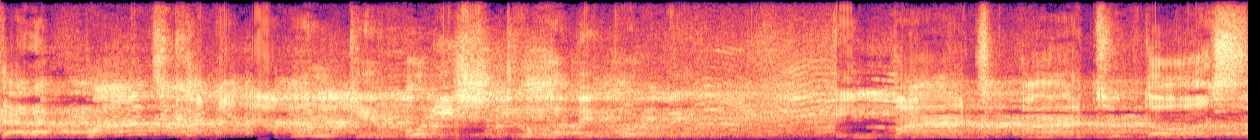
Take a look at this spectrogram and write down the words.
তারা পাঁচখানা আমলকে বলিষ্ঠভাবে করবে। এই পাঁচ পাঁচ, দশ,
